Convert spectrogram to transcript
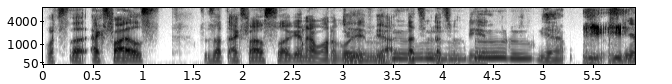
what's the X Files? Is that the X Files slogan? I want to believe. Yeah, that's that's with me. Yeah. Me,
